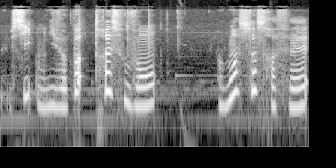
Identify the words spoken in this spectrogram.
Même si on n'y va pas très souvent. Au moins ça sera fait.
